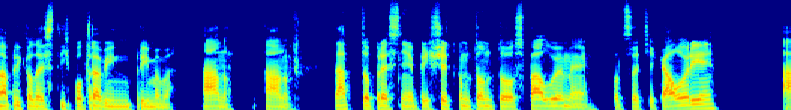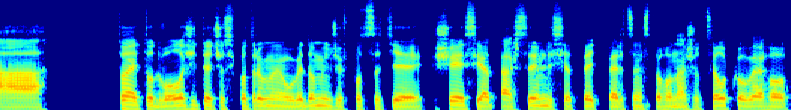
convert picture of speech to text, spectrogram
napríklad aj z tých potravín príjmeme. Áno, áno. Na to presne pri všetkom tomto spálujeme v podstate kalórie a to je to dôležité, čo si potrebujeme uvedomiť, že v podstate 60 až 75 z toho nášho celkového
